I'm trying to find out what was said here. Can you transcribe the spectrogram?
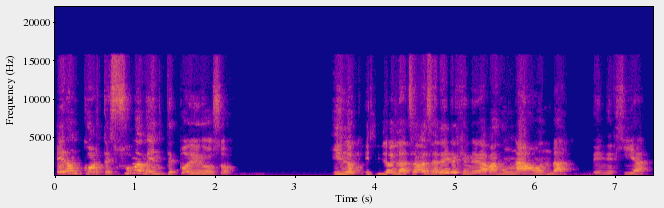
era un corte sumamente poderoso. Y, lo, y si lo lanzabas al aire, generaban una onda de energía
